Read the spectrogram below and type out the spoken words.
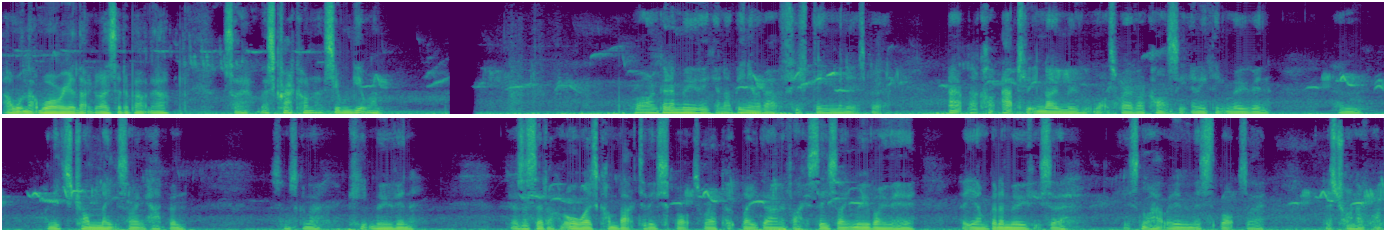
I want that warrior that guy said about now. So let's crack on and see if we can get one. Right, I'm going to move again. I've been here about 15 minutes, but absolutely no movement whatsoever. I can't see anything moving. Um, I need to try and make something happen. So I'm just going to keep moving. As I said, I can always come back to these spots where I put bait down if I can see something move over here. But yeah, I'm going to move. It's uh, it's not happening in this spot, so let's try another one.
